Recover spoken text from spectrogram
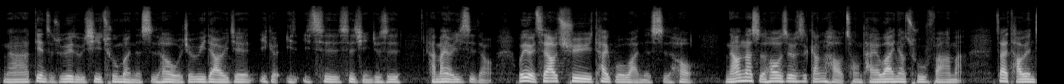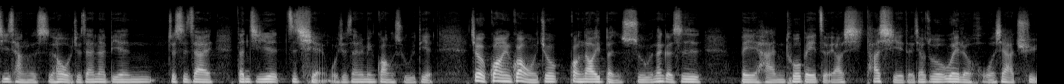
拿电子书阅读器出门的时候，我就遇到一件一个一一次事情，就是还蛮有意思的。我有一次要去泰国玩的时候，然后那时候就是刚好从台湾要出发嘛，在桃园机场的时候，我就在那边就是在登机之前，我就在那边逛书店，就逛一逛，我就逛到一本书，那个是北韩脱北者要写他写的叫做《为了活下去》。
